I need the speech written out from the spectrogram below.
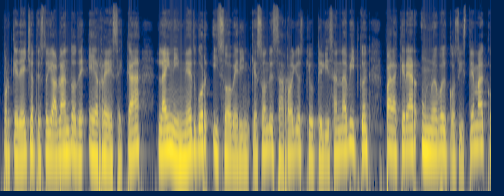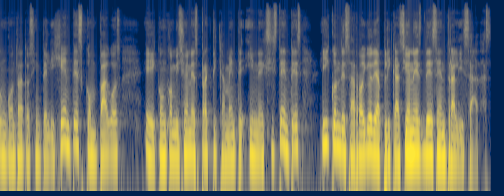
porque de hecho te estoy hablando de RSK, Lightning Network y Sovereign, que son desarrollos que utilizan a Bitcoin para crear un nuevo ecosistema con contratos inteligentes, con pagos eh, con comisiones prácticamente inexistentes y con desarrollo de aplicaciones descentralizadas.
